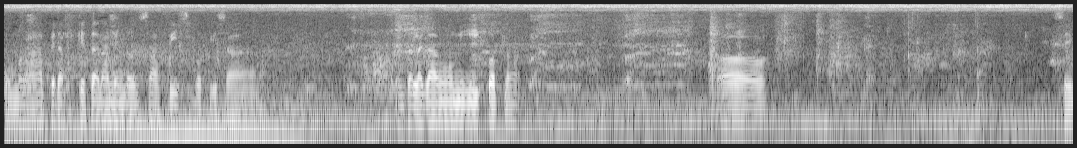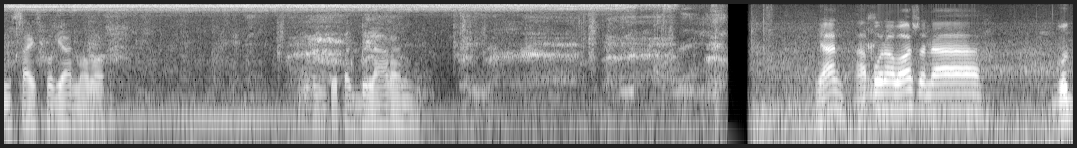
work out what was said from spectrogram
Yung mga pinapakita namin doon sa Facebook isa yung talagang umiikot na. So, same size po yan, mga boss. Gawin ko tagbilaran. Yan, hapon na boss, na good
